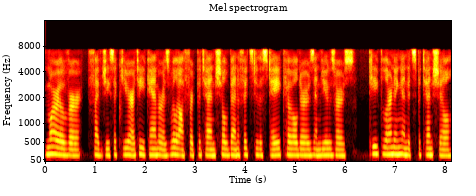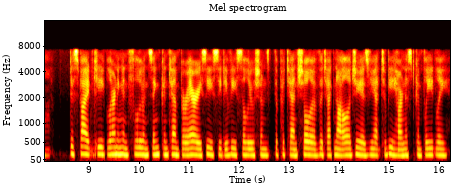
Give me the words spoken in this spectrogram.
Moreover, 5G security cameras will offer potential benefits to the stakeholders and users. Deep learning and its potential. Despite deep learning influencing contemporary CCTV solutions, the potential of the technology is yet to be harnessed completely.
